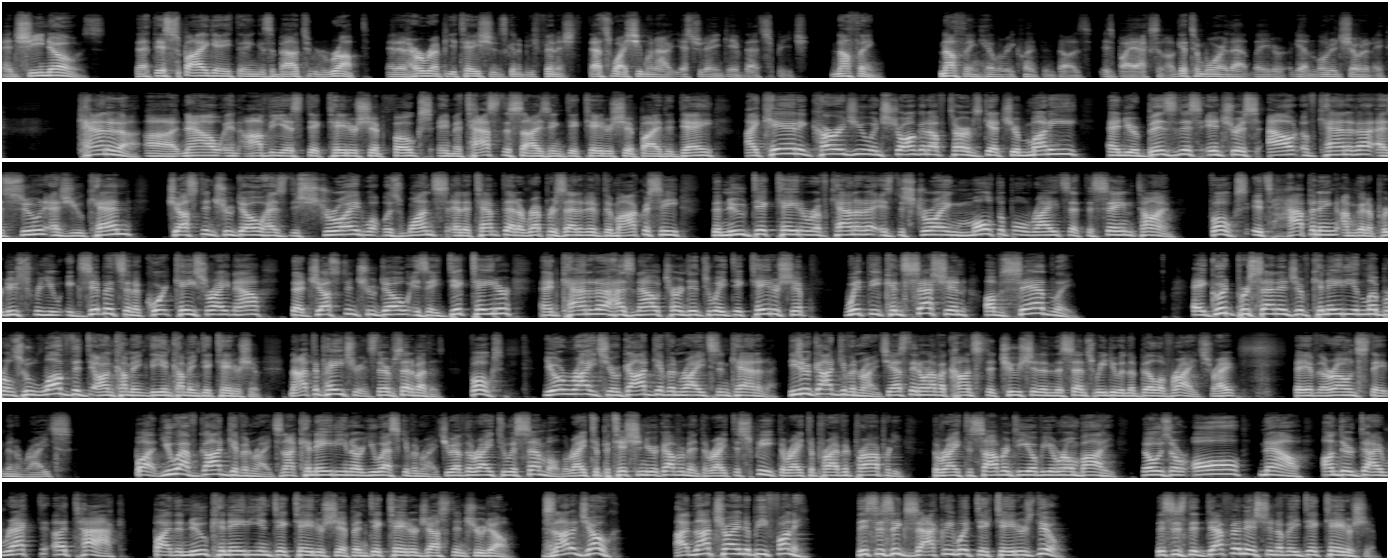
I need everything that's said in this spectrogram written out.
And she knows that this Spygate thing is about to erupt and that her reputation is going to be finished. That's why she went out yesterday and gave that speech. Nothing Nothing Hillary Clinton does is by accident. I'll get to more of that later. Again, loaded show today. Canada, uh, now an obvious dictatorship, folks, a metastasizing dictatorship by the day. I can't encourage you in strong enough terms. Get your money and your business interests out of Canada as soon as you can. Justin Trudeau has destroyed what was once an attempt at a representative democracy. The new dictator of Canada is destroying multiple rights at the same time. Folks, it's happening. I'm going to produce for you exhibits in a court case right now that Justin Trudeau is a dictator and Canada has now turned into a dictatorship with the concession of, sadly, a good percentage of Canadian liberals who love the oncoming, the incoming dictatorship, not the patriots. They're upset about this. Folks, your rights, your God given rights in Canada, these are God given rights. Yes, they don't have a constitution in the sense we do in the Bill of Rights, right? They have their own statement of rights. But you have God given rights, not Canadian or US given rights. You have the right to assemble, the right to petition your government, the right to speak, the right to private property, the right to sovereignty over your own body. Those are all now under direct attack by the new Canadian dictatorship and dictator Justin Trudeau. It's not a joke. I'm not trying to be funny. This is exactly what dictators do. This is the definition of a dictatorship.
